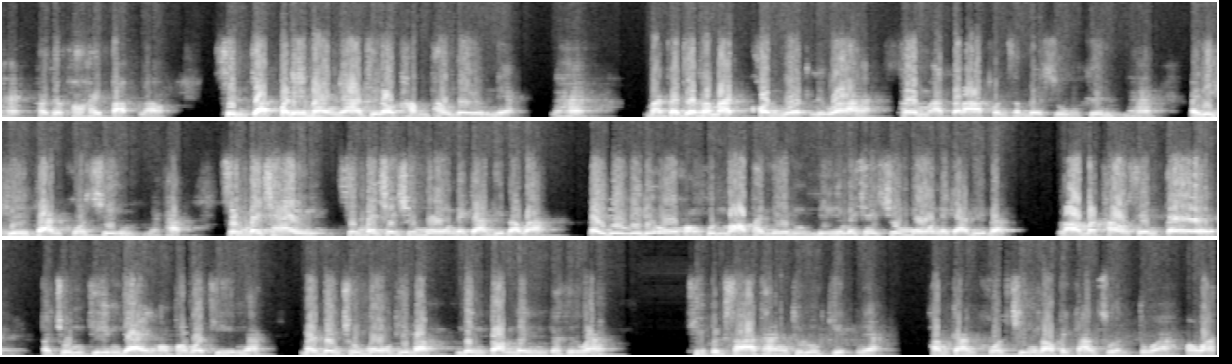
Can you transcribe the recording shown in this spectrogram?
นะฮะเขาจะค่อยๆปรับเรา ซึ่งจากปริมาณงานที่เราทำเท่าเดิมเนี่ยนะฮะมันก็จะสามารถคอนเวิร์ตหรือว่าเพิ่มอัตราผลสำเร็จสูงขึ้นนะฮะอันนี้คือการโคชชิ่งนะครับซึ่งไม่ใช่ซึ่งไม่ใช่ชั่วโมงในการที่แบบว่า ไปดูวิดีโอของคุณหมอพนิน หรือไม่ใช่ชั่วโมงในการที่แบบ เรามาเข้าเซ็นเตอร์ ประชุมทีมใหญ่ของ power team นะมันเป็นชั่วโมงที่แบบหนึ่งต่อหนึ่งก็คือว่า ที่ปรึกษาทางธุรกิจเนี่ยทำการโคชชิ่งเราเป็นการส่วนตัว เพราะว่า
